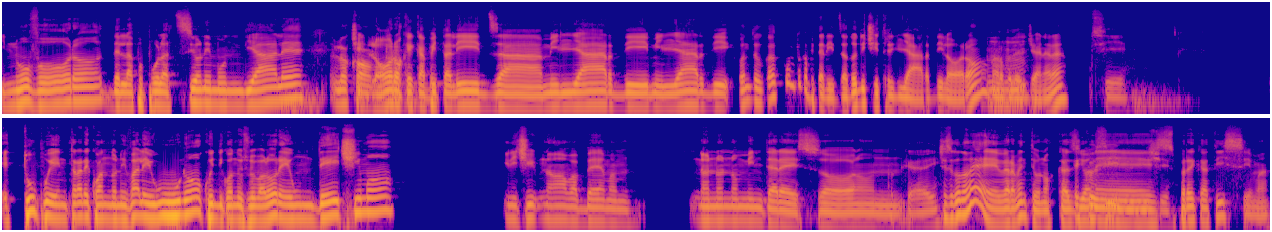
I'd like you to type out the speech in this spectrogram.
il nuovo oro della popolazione mondiale. Lo Cioè, compro. l'oro che capitalizza miliardi, miliardi. Quanto, quanto capitalizza? 12 triliardi l'oro, una roba del Mhm. genere. Sì. e tu puoi entrare quando ne vale uno, quindi quando il suo valore è un decimo, e dici no vabbè, ma non, non- non mi interesso. non-". Ok. Cioè, secondo me è veramente un'occasione dici? sprecatissima.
